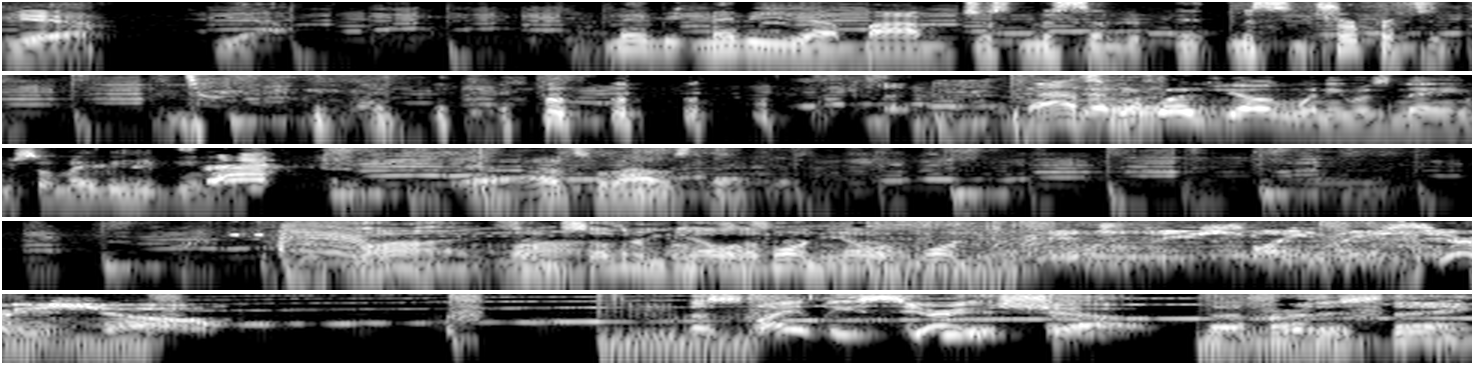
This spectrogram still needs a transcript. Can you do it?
Yeah. Yeah. Maybe maybe uh, Bob just misunder- misinterpreted. that's yeah, he what. was young when he was named, so maybe he. You know, Yeah, that's what I was thinking. Live from Southern California. California. It's the Slightly Serious Show. The Slightly Serious Show. The furthest thing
